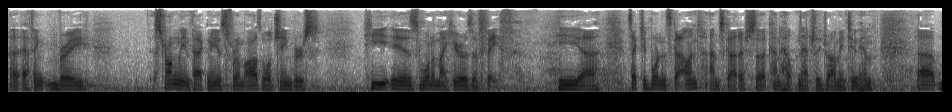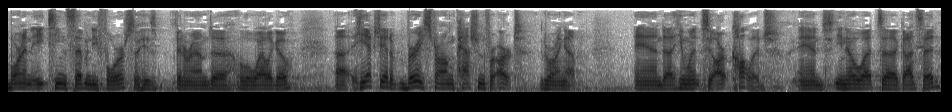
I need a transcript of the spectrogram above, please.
I think, very strongly impact me is from Oswald Chambers. He is one of my heroes of faith. He uh, was actually born in Scotland. I'm Scottish, so that kind of helped naturally draw me to him. Uh, born in 1874, so he's been around uh, a little while ago. Uh, he actually had a very strong passion for art growing up. And he went to art college. And you know what God said?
